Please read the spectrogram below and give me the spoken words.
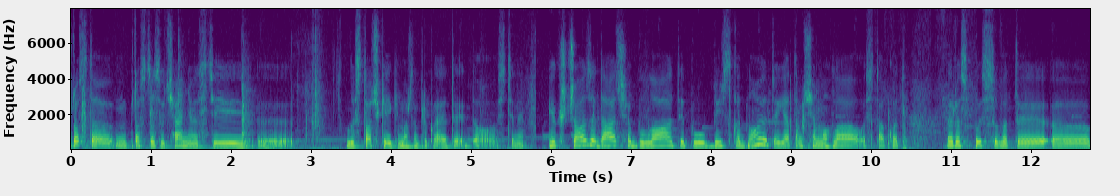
просто, ну, просто звичайні ось ці е, листочки, які можна приклеїти до стіни. Якщо задача була типу більш складною, то я там ще могла ось так от розписувати е,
